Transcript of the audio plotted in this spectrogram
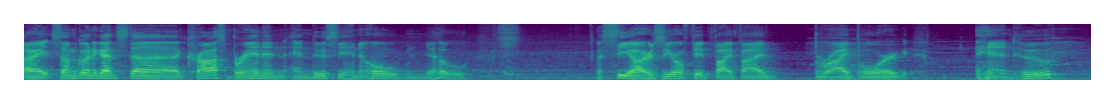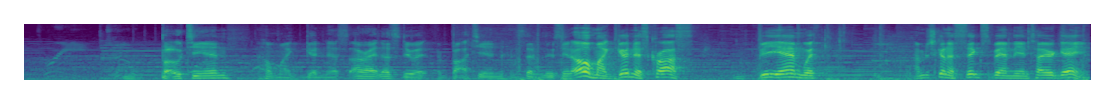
Alright, so I'm going against uh, Cross, Brynn, and, and Lucian. Oh, no. A CR0555, Bryborg, and who? Botian? Oh my goodness. Alright, let's do it. Botian instead of Lucian. Oh my goodness, Cross! BM with... I'm just gonna sig spam the entire game.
